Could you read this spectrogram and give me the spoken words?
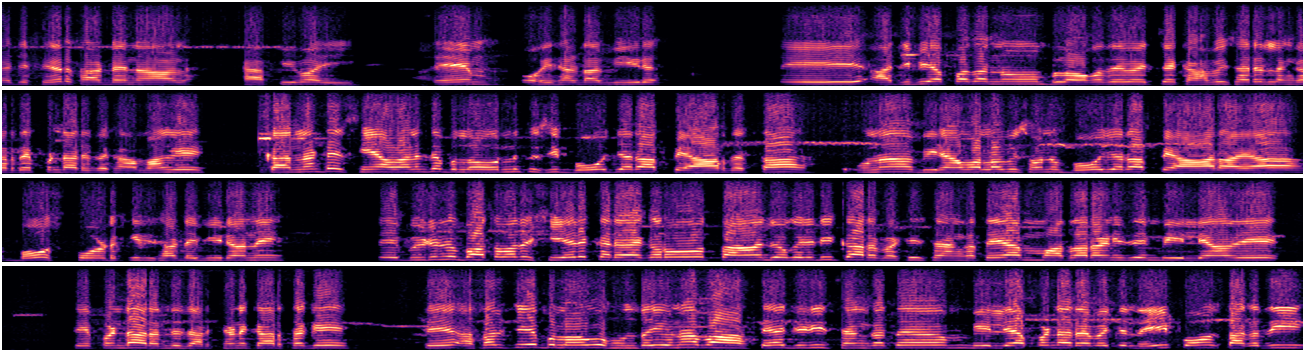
ਤੇ ਅੱਜ ਫੇਰ ਸਾਡੇ ਨਾਲ ਹੈਪੀ ਭਾਜੀ ਸੇਮ ਉਹੀ ਸਾਡਾ ਵੀਰ। ਤੇ ਅੱਜ ਵੀ ਆਪਾਂ ਤੁਹਾਨੂੰ ਬਲੌਗ ਦੇ ਵਿੱਚ ਕਾਫੀ ਸਾਰੇ ਲੰਗਰ ਦੇ ਭੰਡਾਰੇ ਦਿਖਾਵਾਂਗੇ। ਕਾਨਾਂ ਢੇਸੀਆਂ ਵਾਲਿਆਂ ਦੇ ਬਲੌਗ ਨੂੰ ਤੁਸੀਂ ਬਹੁਤ ਜ਼ਿਆਦਾ ਪਿਆਰ ਦਿੱਤਾ। ਉਹਨਾਂ ਵੀਰਾਂ ਵੱਲੋਂ ਵੀ ਸਾਨੂੰ ਬਹੁਤ ਜ਼ਿਆਦਾ ਪਿਆਰ ਆਇਆ। ਬਹੁਤ ਸਪੋਰਟ ਕੀਤੀ ਸਾਡੇ ਵੀਰਾਂ ਨੇ। ਤੇ ਵੀਡੀਓ ਨੂੰ ਵੱਧ ਤੋਂ ਵੱਧ ਸ਼ੇਅਰ ਕਰਿਆ ਕਰੋ ਤਾਂ ਜੋ ਕਿ ਜਿਹੜੀ ਘਰ ਬੈਠੀ ਸੰਗਤ ਆ, ਮਾਤਾ ਰਾਣੀ ਦੇ ਮੇਲਿਆਂ ਦੇ ਤੇ ਭੰਡਾਰਿਆਂ ਦੇ ਦਰਸ਼ਨ ਕਰ ਸਕੇ। ਤੇ ਅਸਲ 'ਚ ਇਹ ਬਲੌਗ ਹੁੰਦਾ ਹੀ ਉਹਨਾਂ ਵਾਸਤੇ ਆ ਜਿਹੜੀ ਸੰਗਤ ਮੇਲਿਆਂ ਭੰਡਾਰਿਆਂ ਵਿੱਚ ਨਹੀਂ ਪਹੁੰਚ ਸਕਦੀ।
